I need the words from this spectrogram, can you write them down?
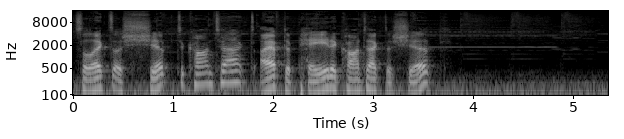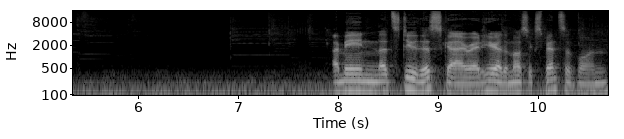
Select a ship to contact? I have to pay to contact a ship? I mean, let's do this guy right here, the most expensive one.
